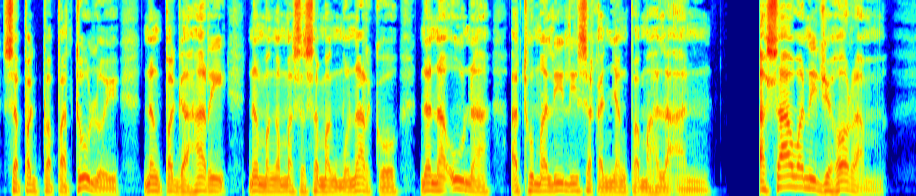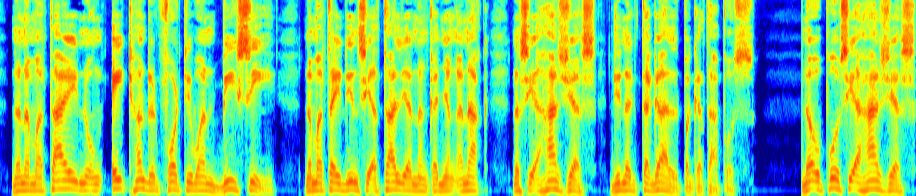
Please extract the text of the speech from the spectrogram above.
sa pagpapatuloy ng paghahari ng mga masasamang monarko na nauna at humalili sa kanyang pamahalaan. Asawa ni Jehoram na namatay noong 841 BC, namatay din si Atalia ng kanyang anak na si Ahazias dinagtagal pagkatapos. Naupo si Ahazias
